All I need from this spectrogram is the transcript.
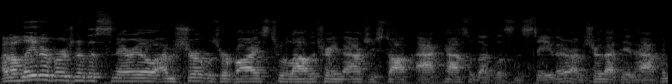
On a later version of this scenario, I'm sure it was revised to allow the train to actually stop at Castle Douglas and stay there. I'm sure that did happen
